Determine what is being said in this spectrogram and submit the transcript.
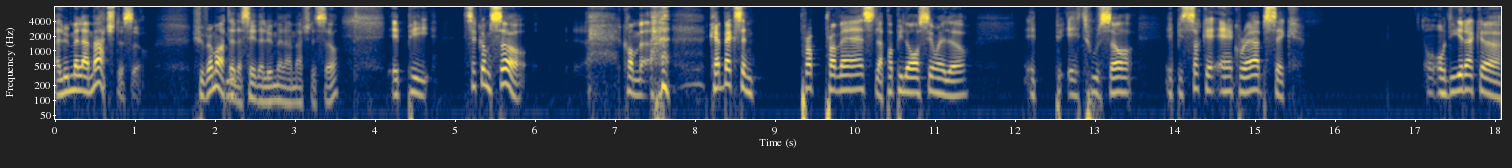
d'allumer la match de ça. Je suis vraiment en train mm. d'essayer d'allumer la match de ça. Et puis, c'est comme ça. Comme Québec, c'est une propre province, la population est là. Et, et tout ça. Et puis, ça qui est incroyable, c'est que on, on dirait que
